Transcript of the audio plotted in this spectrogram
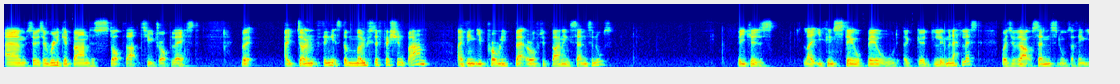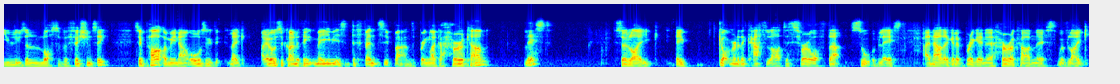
Um, so it's a really good ban to stop that two drop list. But I don't think it's the most efficient ban. I think you're probably better off just banning Sentinels because like you can still build a good Lumineth list. Whereas without Sentinels, I think you lose a lot of efficiency. So part of me now also like I also kind of think maybe it's a defensive ban to bring like a Hurricane list. So like they've got rid of the Cathallar to throw off that sort of list, and now they're going to bring in a Hurricane list with like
